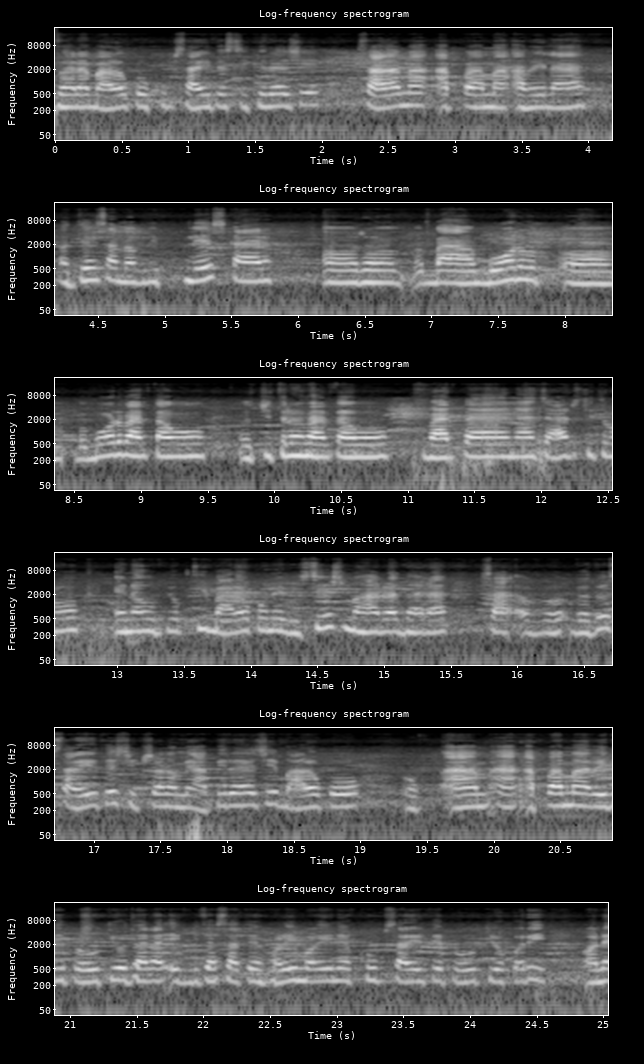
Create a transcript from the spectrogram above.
દ્વારા બાળકો ખૂબ સારી રીતે શીખી રહ્યા છે. શાળામાં આપવામાં આવેલા અધ્યયન સામગ્રી ફ્લેશ કાર્ડ બોર્ડ બોર્ડ વાર્તાઓ, ચિત્ર વાર્તાઓ, વાર્તાના ચાર ચિત્રો એના ઉપયોગથી બાળકોને વિશેષ મહાવરા દ્વારા વધુ સારી રીતે શિક્ષણ અમે આપી રહ્યા છીએ. બાળકો આમ આપવામાં આવેલી પ્રવૃત્તિઓ દ્વારા એકબીજા સાથે હળી મળીને ખૂબ સારી રીતે પ્રવૃત્તિઓ કરી અને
